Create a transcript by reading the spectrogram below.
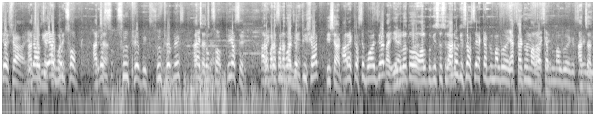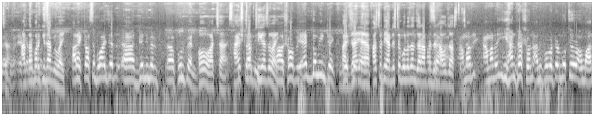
শেষ হ্যাঁ এটা আচ্ছা, হচ্ছে একদম সফট আচ্ছা। সুইফট ফেব্রিক্স সুইফট ফেব্রিক্স আচ্ছা, একদম আচ্ছা। সফট ঠিক আছে? আর একটা থাকবে? আর আছে বয়েজের ভাই এগুলো তো অল্প কিছু ছিল আর কিছু আছে এক কার্টুন মাল রয়ে এক কার্টুন মাল এক কার্টুন মাল রয়ে গেছে আচ্ছা আচ্ছা। আর তারপরে কি থাকবে ভাই? আর একটা আছে বয়েজের ডেনিমের ফুল প্যান্ট ও আচ্ছা। সাইজ সব ঠিক আছে ভাই? সব একদম ইনটেক ভাই ফার্স্ট অ্যাড্রেসটা বলে দেন যারা আপনাদের হাউস আসতে আমার আমার ইহান ফ্যাশন আমি প্রোভাইডার মতিউর রহমান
